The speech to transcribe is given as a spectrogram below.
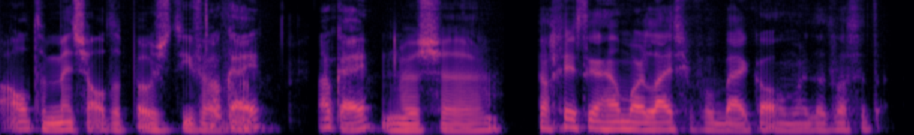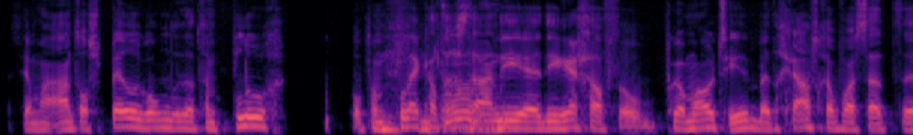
altijd, mensen altijd positief over. Oké, oké. Dus eh, Ik zag gisteren een heel mooi lijstje voorbij komen. Dat was het zeg maar, aantal speelronden dat een ploeg op een plek had gestaan die, die recht gaf op promotie. Bij de graafschap was dat eh,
